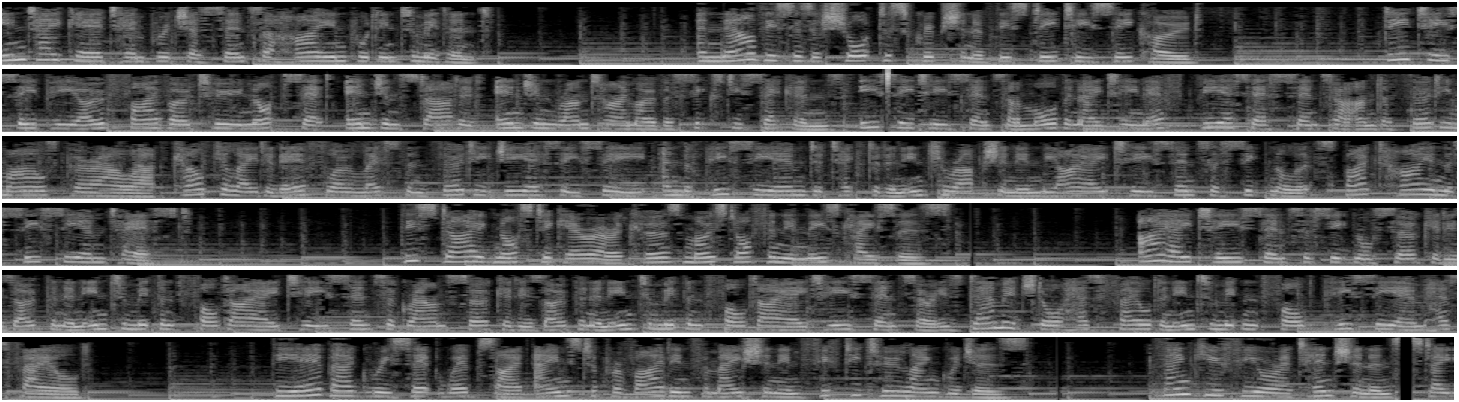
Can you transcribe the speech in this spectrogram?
Intake air temperature sensor high input intermittent. And now this is a short description of this DTC code. DTC P0502 not set, engine started, engine runtime over 60 seconds, ECT sensor more than 18 F, VSS sensor under 30 miles per hour, calculated airflow less than 30 GSEC, and the PCM detected an interruption in the IAT sensor signal it spiked high in the CCM test. This diagnostic error occurs most often in these cases. IAT sensor signal circuit is open and intermittent fault IAT sensor ground circuit is open and intermittent fault IAT sensor is damaged or has failed and intermittent fault PCM has failed. The Airbag Reset website aims to provide information in 52 languages. Thank you for your attention and stay tuned.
